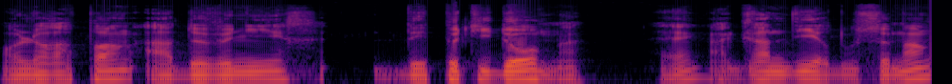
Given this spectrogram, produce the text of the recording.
On leur apprend à devenir des petits dômes. Hein, à grandir doucement.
